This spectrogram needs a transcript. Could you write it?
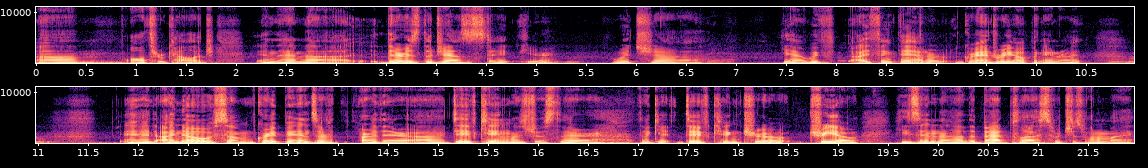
um, all through college. And then uh, there is the Jazz Estate here, which uh, yeah, we've. I think they had a grand reopening, right? And I know some great bands are are there. Uh, Dave King was just there. The Dave King trio. Trio. He's in uh, the Bad Plus, which is one of my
